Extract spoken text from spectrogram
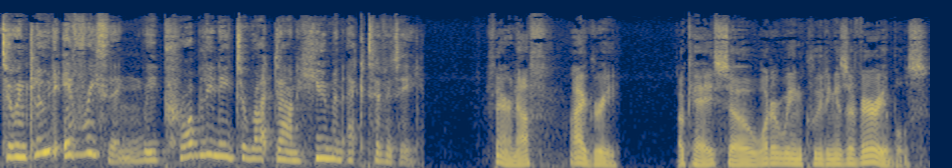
To include everything, we probably need to write down human activity. Fair enough. I agree. Okay, so what are we including as our variables?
